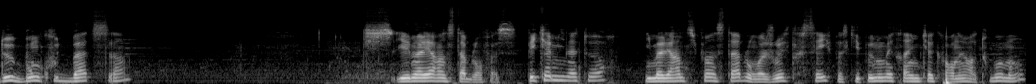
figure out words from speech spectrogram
deux bons coups de bats là. Il m'a l'air instable en face. PK Minator, il m'a l'air un petit peu instable. On va jouer très safe parce qu'il peut nous mettre un MK corner à tout moment.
